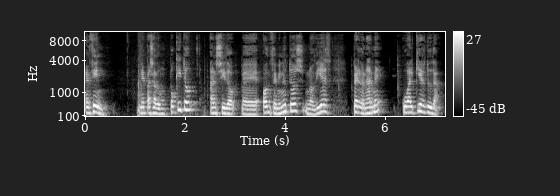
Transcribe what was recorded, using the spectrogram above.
En fin, me he pasado un poquito, han sido 11 eh, minutos, no 10, perdonadme, cualquier duda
